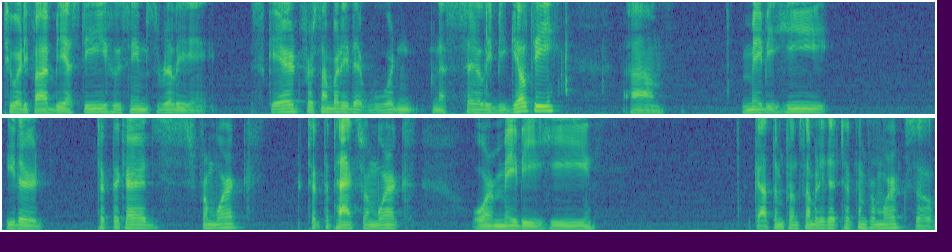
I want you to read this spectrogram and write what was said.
285 BSD, who seems really scared for somebody that wouldn't necessarily be guilty. Um, maybe he either took the cards from work, took the packs from work, or maybe he got them from somebody that took them from work. So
